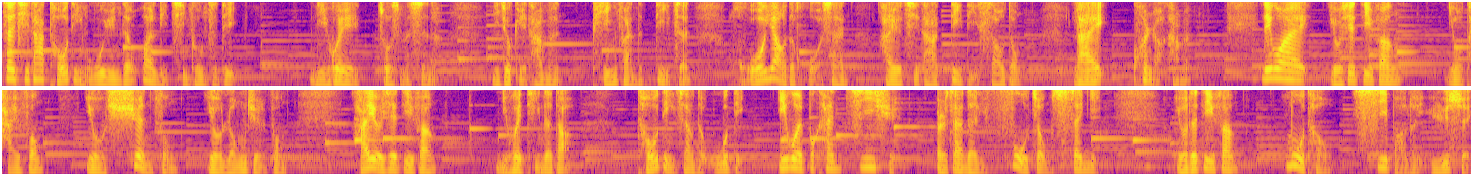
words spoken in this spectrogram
在其他头顶无云的万里晴空之地，你会做什么事呢？你就给他们频繁的地震、活跃的火山，还有其他地底骚动，来困扰他们。另外，有些地方有台风、有旋风、有龙卷风，还有一些地方你会听得到头顶上的屋顶因为不堪积雪而在那里负重呻吟。有的地方木头吸饱了雨水，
